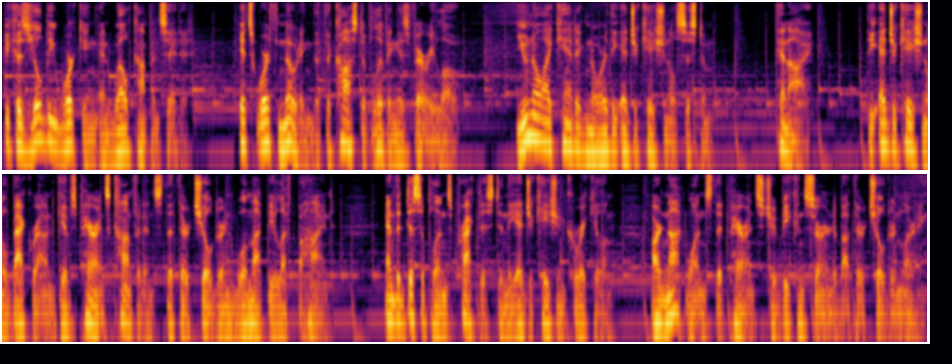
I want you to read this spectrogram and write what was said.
because you'll be working and well compensated. It's worth noting that the cost of living is very low. You know I can't ignore the educational system. Can I? The educational background gives parents confidence that their children will not be left behind, and the disciplines practiced in the education curriculum are not ones that parents should be concerned about their children learning.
